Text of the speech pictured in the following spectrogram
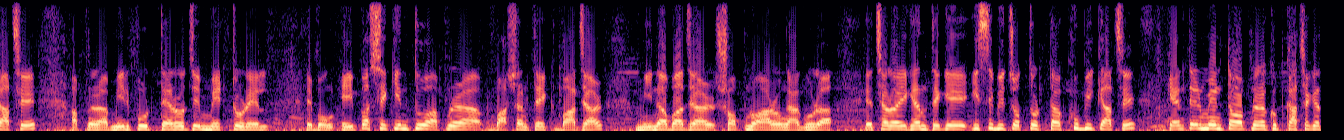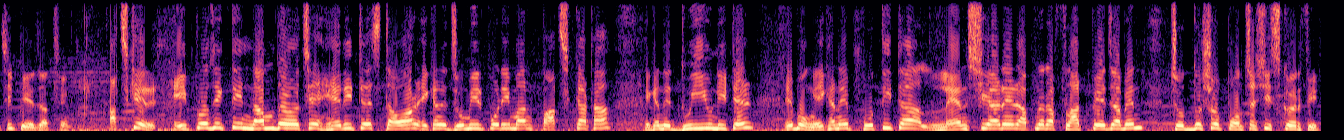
কাছে আপনারা মিরপুর তেরো যে মেট্রো রেল এবং এই পাশে কিন্তু আপনারা বাসানটেক বাজার, মিনা বাজার, স্বপ্ন আরং আগুরা, এছাড়াও এখান থেকে ইসিবি চত্বরটা খুবই কাছে। ক্যান্টনমেন্টটাও আপনারা খুব কাছাকাছি পেয়ে যাচ্ছেন। আজকের এই প্রজেক্টটির নাম দেওয়া হচ্ছে হেরিটেজ টাওয়ার এখানে জমির পরিমাণ পাঁচ কাঠা, এখানে দুই ইউনিটের এবং এখানে প্রতিটা ল্যান্ড শেয়ারের আপনারা ফ্ল্যাট পেয়ে যাবেন চোদ্দোশো পঞ্চাশি স্কোয়ার ফিট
